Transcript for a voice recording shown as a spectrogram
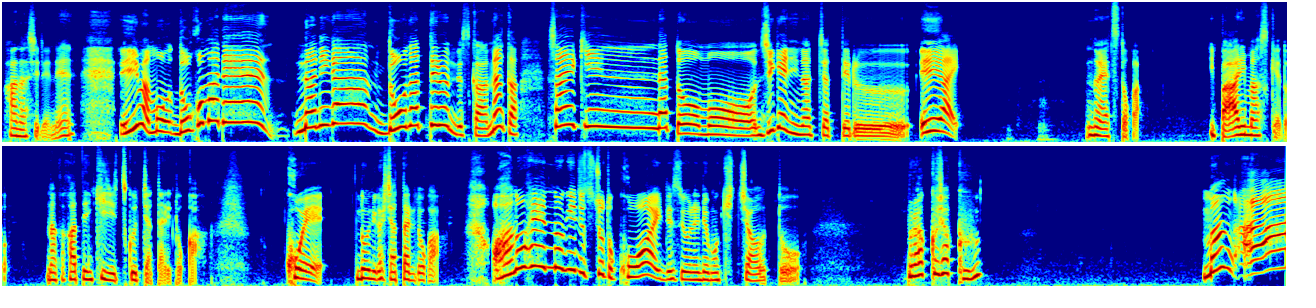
話でね。今もうどこまで何がどうなってるんですか？なんか最近だともう次元になっちゃってる AI のやつとかいっぱいありますけど。なんか勝手に記事作っちゃったりとか、声どうにかしちゃったりとか。あの辺の技術ちょっと怖いですよね、でも来ちゃうと。ブラックジャック？漫画、あー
